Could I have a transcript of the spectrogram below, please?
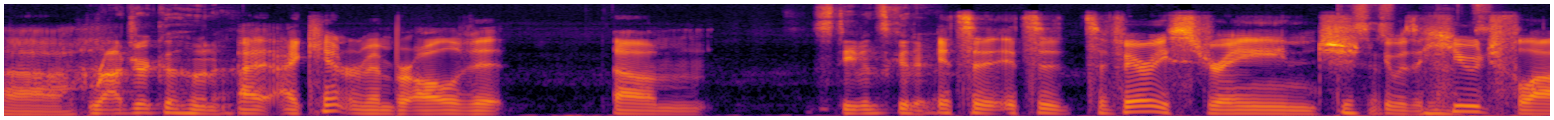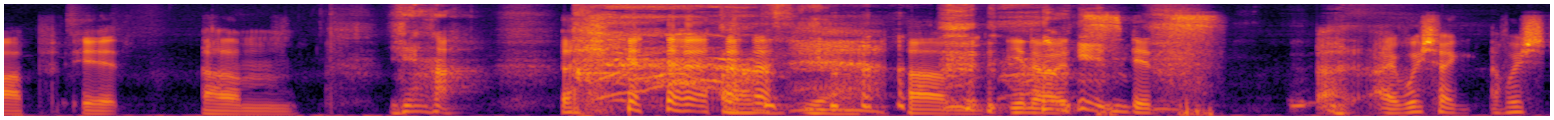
uh, Roger Kahuna, I, I can't remember all of it. Um, Steven Skidoo. it's a it's a it's a very strange. Jesus, it was a yes. huge flop. It um yeah. Uh, yeah. um you know I it's mean- it's. Uh, I wish I I wish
